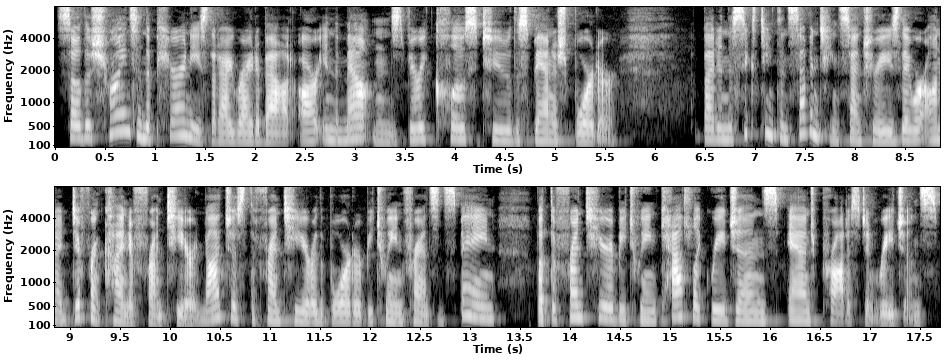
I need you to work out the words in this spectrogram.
So the shrines in the Pyrenees that I write about are in the mountains, very close to the Spanish border. But in the 16th and 17th centuries, they were on a different kind of frontier, not just the frontier, the border between France and Spain, but the frontier between Catholic regions and Protestant regions.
